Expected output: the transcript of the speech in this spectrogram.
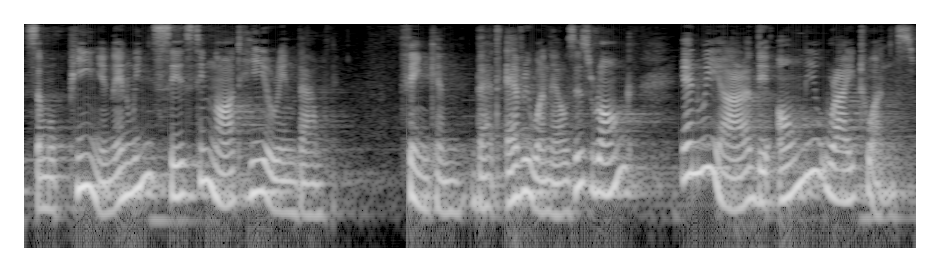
some opinion, and we insist in not hearing them, thinking that everyone else is wrong and we are the only right ones.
